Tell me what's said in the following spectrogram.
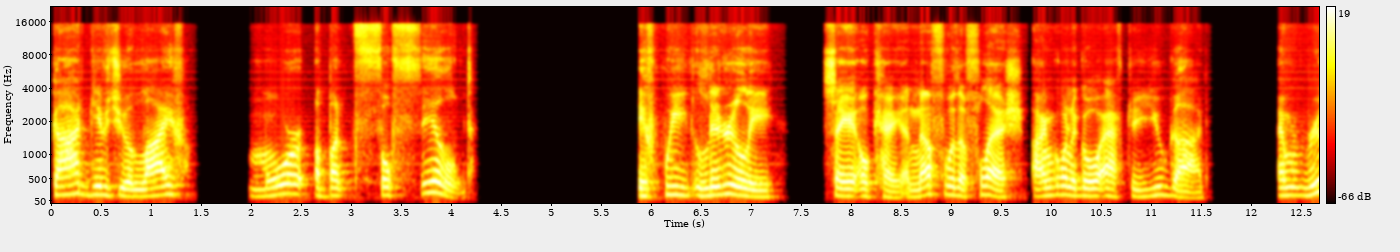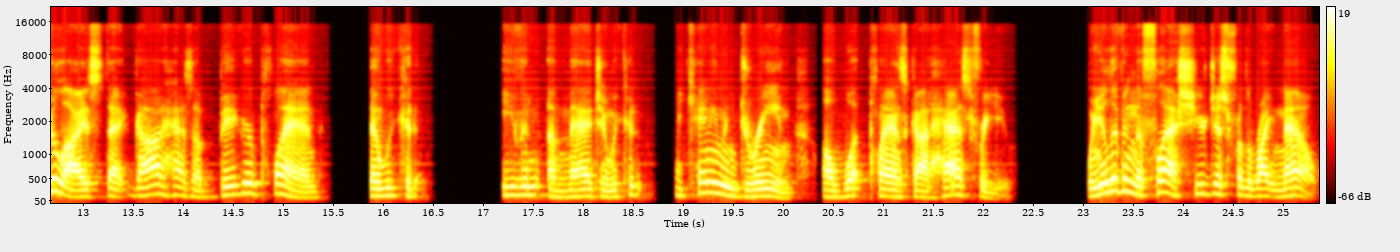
God gives you a life more abundant, fulfilled. If we literally say, okay, enough with the flesh, I'm going to go after you, God, and realize that God has a bigger plan than we could even imagine. We could you can't even dream of what plans God has for you. When you live in the flesh, you're just for the right now.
